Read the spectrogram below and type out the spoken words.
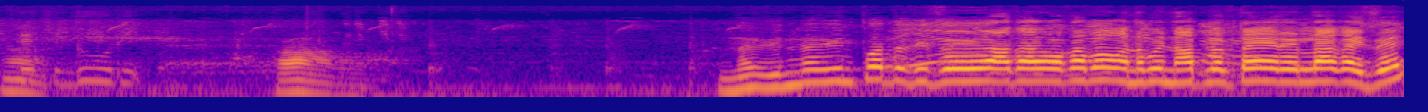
त्याची दोरी. हा नवीन नवीन पद्धतीचं आता बघा भावानं पण आपल्याला तयारीला लागायचंय.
